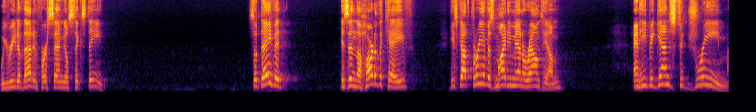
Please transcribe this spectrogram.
We read of that in 1 Samuel 16. So David is in the heart of the cave. He's got three of his mighty men around him and he begins to dream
